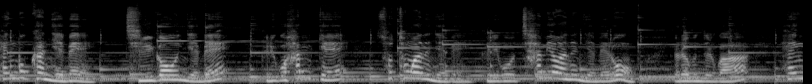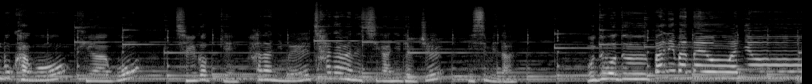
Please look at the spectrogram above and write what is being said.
행복한 예배, 즐거운 예배, 그리고 함께 소통하는 예배, 그리고 참여하는 예배로 여러분들과 행복하고 귀하고 즐겁게 하나님을 찬양하는 시간이 될 줄 믿습니다. 모두 모두 빨리 만나요. 안녕.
